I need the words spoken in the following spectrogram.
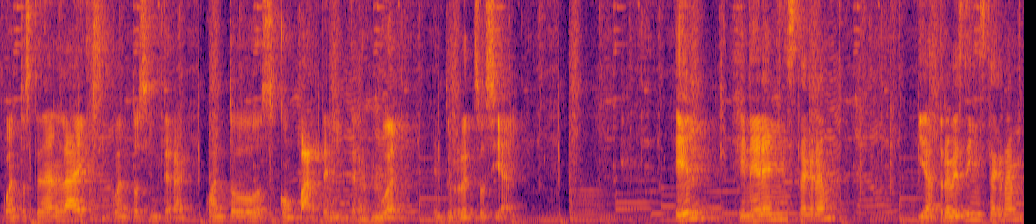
cuántos te dan likes y cuántos, cuántos comparten e interactúan en tu red social. Él genera en Instagram y a través de Instagram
